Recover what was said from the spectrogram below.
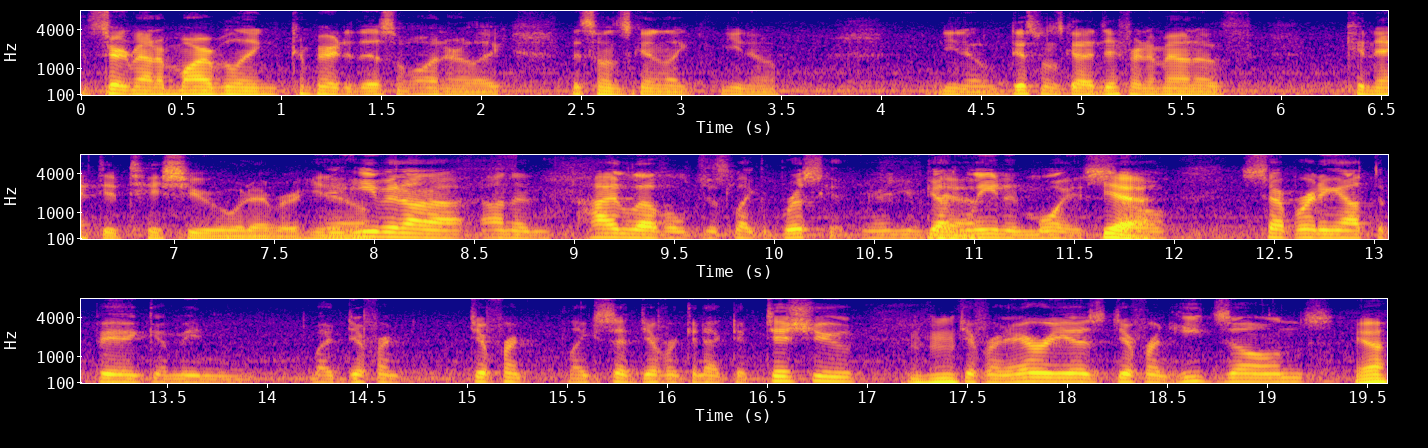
a certain amount of marbling compared to this one, or like this one's gonna like you know, you know, this one's got a different amount of connective tissue or whatever. You know, Even on a on a high level, just like a brisket, you know, you've got Yeah. lean and moist. Yeah. So separating out the pig, I mean, by different different, like you said, different connective tissue, Mhm. different areas, different heat zones. yeah.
